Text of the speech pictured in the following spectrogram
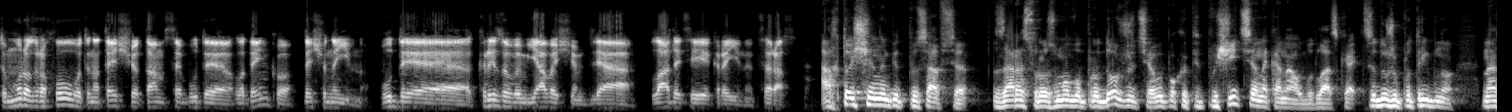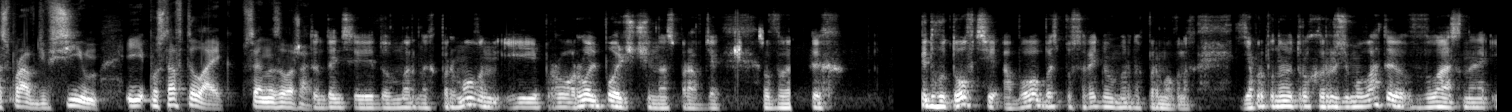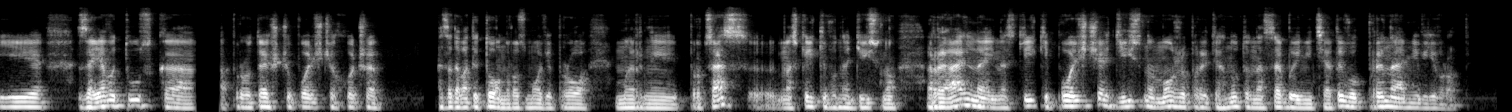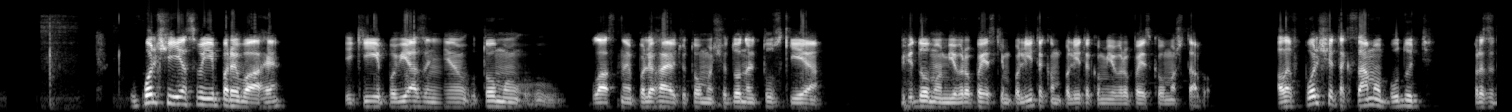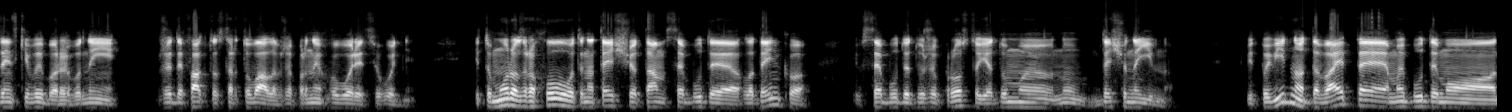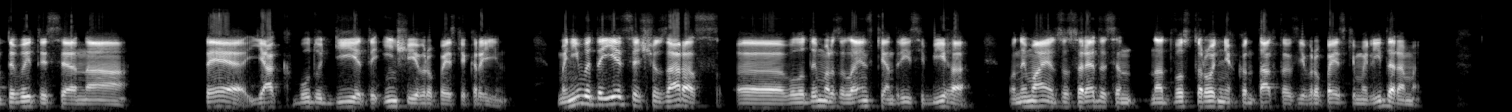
тому розраховувати на те, що там все буде гладенько, дещо наївно, буде кризовим явищем для влади цієї країни. Це раз. А хто ще не підписався? Зараз розмова продовжиться. Ви поки підпишіться на канал, будь ласка. Це дуже потрібно насправді всім. І поставте лайк. Все не заважає. тенденції до мирних перемовин і про роль Польщі насправді в тих підготовці або безпосередньо в мирних перемовинах. Я пропоную трохи резюмувати власне і заяви Туска про те, що Польща хоче. Задавати тон розмові про мирний процес, е, наскільки вона дійсно реальна, і наскільки Польща дійсно може перетягнути на себе ініціативу, принаймні в Європі. У Польщі є свої переваги, які пов'язані у тому, власне, полягають у тому, що Дональд Туск є відомим європейським політиком, політиком європейського масштабу. Але в Польщі так само будуть президентські вибори. Вони вже де-факто стартували, вже про них говорять сьогодні. І тому розраховувати на те, що там все буде гладенько і все буде дуже просто, я думаю, ну дещо наївно. Відповідно, давайте ми будемо дивитися на те, як будуть діяти інші європейські країни. Мені видається, що зараз Володимир Зеленський, Андрій Сібіга, вони мають зосередитися на двосторонніх контактах з європейськими лідерами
